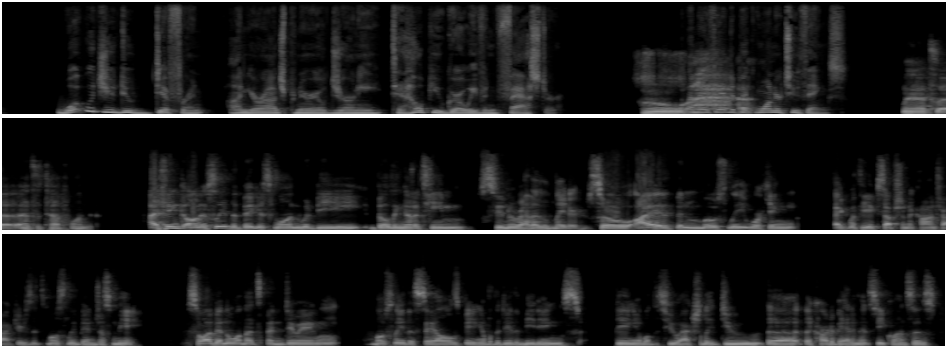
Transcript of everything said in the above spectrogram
what would you do different on your entrepreneurial journey to help you grow even faster? Ooh. I mean, if you had to pick uh, one or two things. That's a that's a tough one. I think honestly, the biggest one would be building out a team sooner rather than later. So I've been mostly working, like with the exception of contractors, it's mostly been just me. So I've been the one that's been doing mostly the sales, being able to do the meetings, being able to actually do the the cart abandonment sequences.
